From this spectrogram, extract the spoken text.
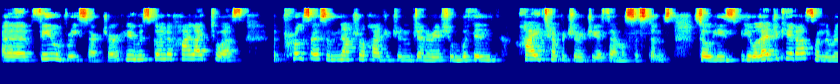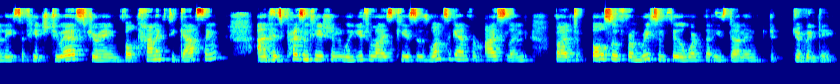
a field researcher who is going to highlight to us the process of natural hydrogen generation within high temperature geothermal systems. So he's he will educate us on the release of H2S during volcanic degassing, and his presentation will utilize cases once again from Iceland, but also from recent field work that he's done in Djibouti.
